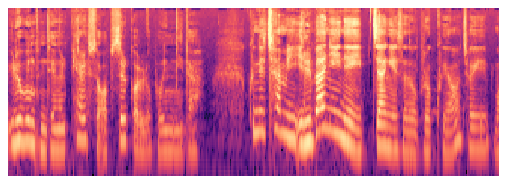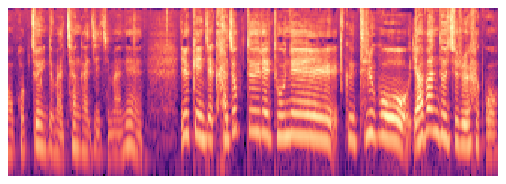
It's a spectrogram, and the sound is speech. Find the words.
유류분 분쟁을 피할 수 없을 걸로 보입니다. 근데 참 이 일반인의 입장에서도 그렇고요. 저희 뭐 법조인도 마찬가지지만은 이렇게 이제 가족들의 돈을 그 들고 야반도주를 하고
